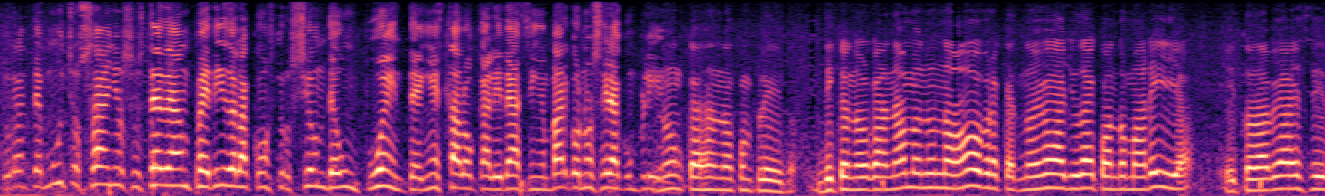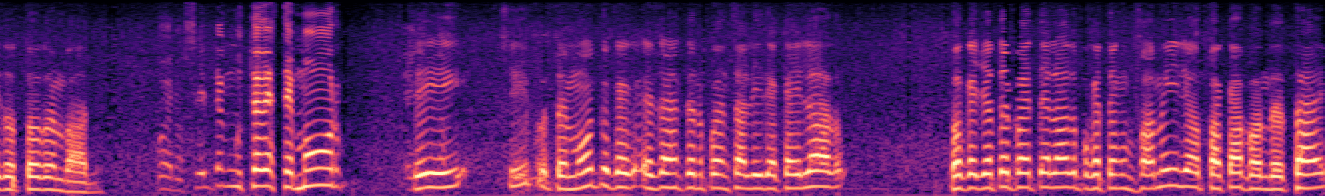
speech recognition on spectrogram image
Durante muchos años ustedes han pedido la construcción de un puente en esta localidad, sin embargo no se le ha cumplido. Nunca se nos ha cumplido. Di que nos ganamos en una obra que nos iban a ayudar cuando María y todavía ha sido todo en vano. Bueno, ¿sienten ustedes temor? Sí, sí, pues temor porque esa gente no puede salir de aquel lado. Porque yo estoy para este lado porque tengo familia, para acá, para donde está.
